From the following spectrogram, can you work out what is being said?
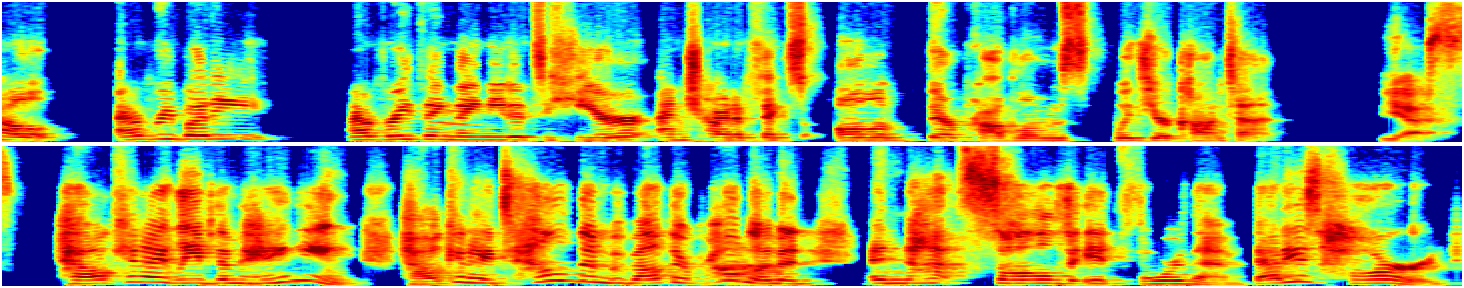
tell everybody everything they needed to hear and try to fix all of their problems with your content. Yes. How can I leave them hanging? How can I tell them about their problem and, and not solve it for them? That is hard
